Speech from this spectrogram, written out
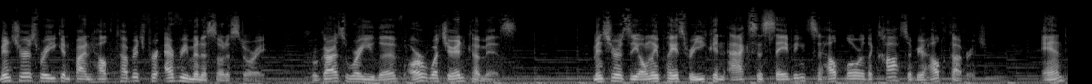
MNsure is where you can find health coverage for every Minnesota story, regardless of where you live or what your income is. MNsure is the only place where you can access savings to help lower the cost of your health coverage. And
